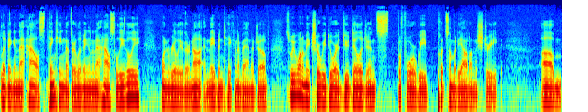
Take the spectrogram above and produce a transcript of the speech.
living in that house, thinking that they're living in that house legally, when really they're not, and they've been taken advantage of. So we want to make sure we do our due diligence before we put somebody out on the street. Um,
